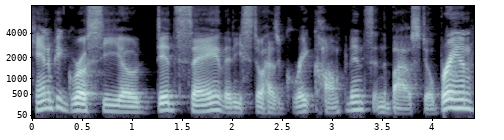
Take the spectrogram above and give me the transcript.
Canopy Growth CEO did say that he still has great confidence in the BioSteel brand,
